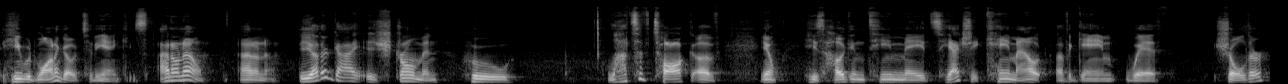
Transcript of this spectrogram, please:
he would want to go to the Yankees. I don't know. I don't know. The other guy is Stroman, who lots of talk of, you know, he's hugging teammates. He actually came out of a game with shoulder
